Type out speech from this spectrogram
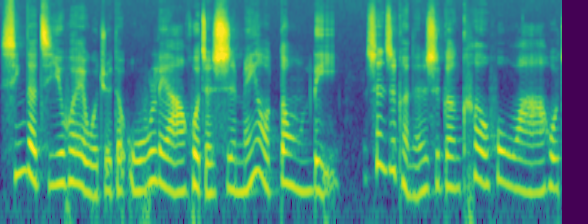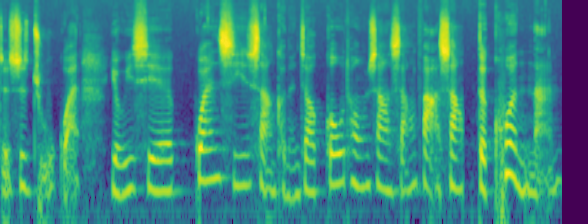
新的机会，我觉得无聊，或者是没有动力，甚至可能是跟客户啊，或者是主管有一些关系上，可能叫沟通上、想法上的困难。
